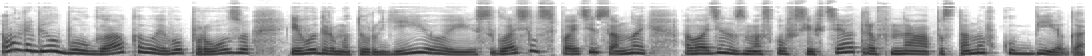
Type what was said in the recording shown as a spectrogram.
Он любил Булгакова, его прозу, его драматургию и согласился пойти со мной в один из московских театров на постановку «Бега».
